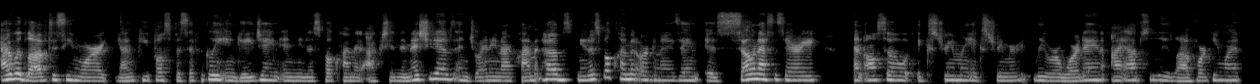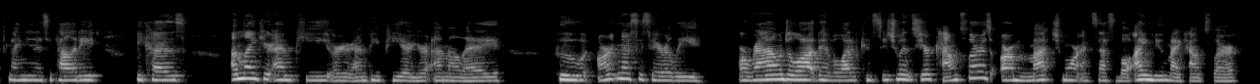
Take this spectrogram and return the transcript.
I would love to see more young people specifically engaging in municipal climate action initiatives and joining our climate hubs. Municipal climate organizing is so necessary and also extremely, extremely rewarding. I absolutely love working with my municipality because unlike your MP or your MPP or your MLA, who aren't necessarily around a lot, they have a lot of constituents, your councillors are much more accessible. I knew my councillor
